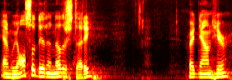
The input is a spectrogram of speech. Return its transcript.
And we also did another study right down here.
